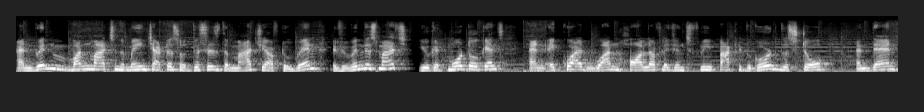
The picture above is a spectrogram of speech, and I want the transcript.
and win one match in the main chapter. So this is the match you have to win. If you win this match, you get more tokens and acquire one Hall of Legends free pack if you go to the store. And then,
